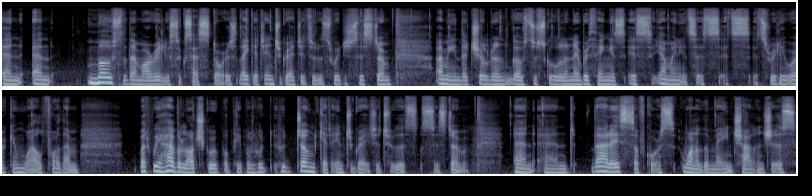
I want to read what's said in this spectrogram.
and and most of them are really success stories. They get integrated to the Swedish system. I mean, their children goes to school and everything is, is I mean, it's it's it's it's really working well for them. But we have a large group of people who who don't get integrated to this system, and and that is of course one of the main challenges,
